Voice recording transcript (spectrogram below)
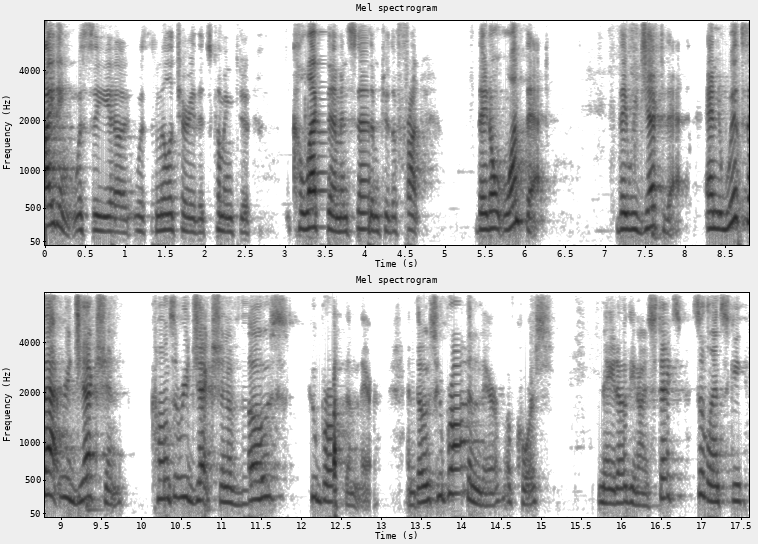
fighting with the uh, with the military that's coming to collect them and send them to the front. They don't want that. They reject that, and with that rejection comes a rejection of those who brought them there, and those who brought them there, of course, NATO, the United States, Zelensky,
